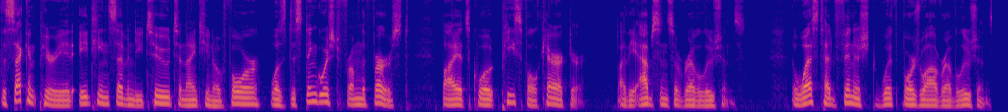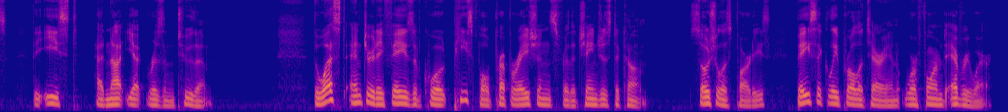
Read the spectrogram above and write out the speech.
The second period, 1872 to 1904, was distinguished from the first by its quote, peaceful character, by the absence of revolutions. The West had finished with bourgeois revolutions. The East had not yet risen to them the West entered a phase of, quote, peaceful preparations for the changes to come. Socialist parties, basically proletarian, were formed everywhere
